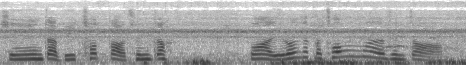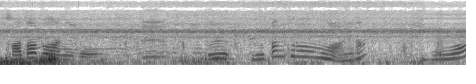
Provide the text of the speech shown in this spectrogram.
진짜 미쳤다 진짜 와 이런 색깔 처음 봐요 진짜 바다도 아니고 물 물감 들어오는 거 아니야? 뭐야?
